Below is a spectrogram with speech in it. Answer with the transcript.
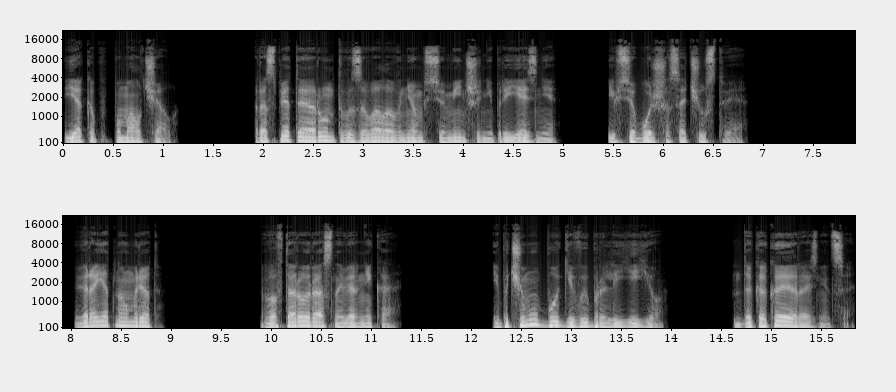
Якоб помолчал. Распятая Рунт вызывала в нем все меньше неприязни и все больше сочувствия. Вероятно, умрет. Во второй раз наверняка. И почему боги выбрали ее? Да какая разница?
